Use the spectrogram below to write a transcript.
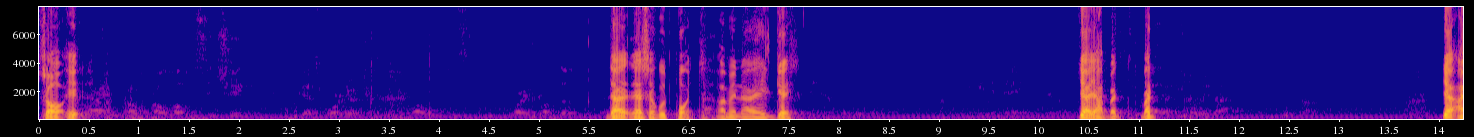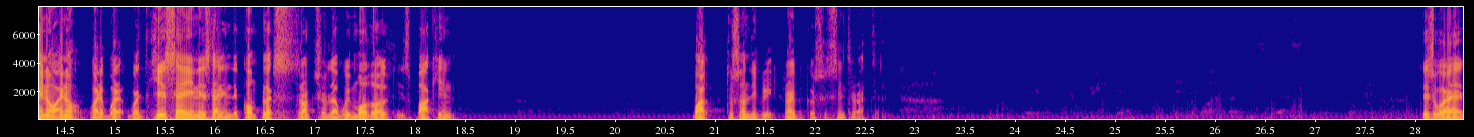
So it, that, that's a good point. I mean, I guess. Yeah, yeah, but but yeah, I know, I know. What what what he's saying is that in the complex structure that we modeled, it's back in. Well, to some degree, right, because it's interacting. This is what I,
